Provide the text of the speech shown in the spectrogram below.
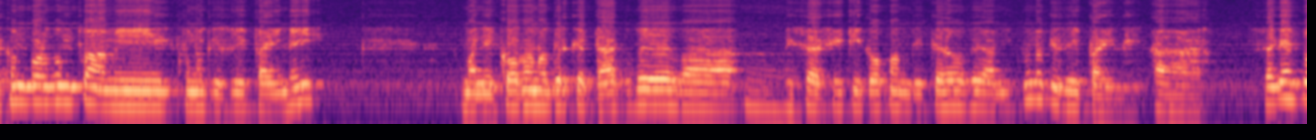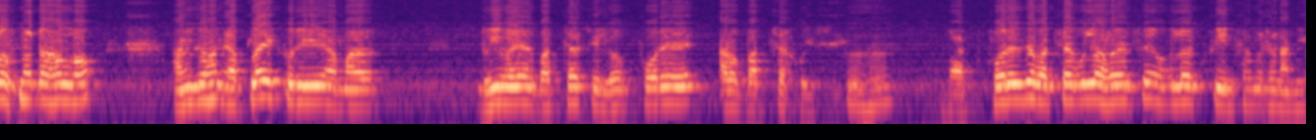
এখন পর্যন্ত আমি কোনো কিছুই পাই নাই। মানে কখন ওদেরকে ডাকবে বা ভিসা সিটি কখন দিতে হবে আমি কোনো কিছুই পাই নাই। আর সেকেন্ড প্রশ্নটা হলো আমি যখন অ্যাপ্লাই করি আমার দুই ভাইয়ের বাচ্চা ছিল পরে আরও বাচ্চা হয়েছে। বাট পরে যে বাচ্চাগুলো হয়েছে ওগুলো একটু ইনফরমেশন আমি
